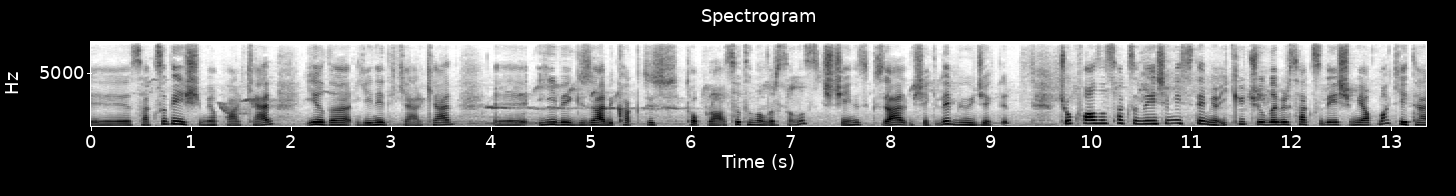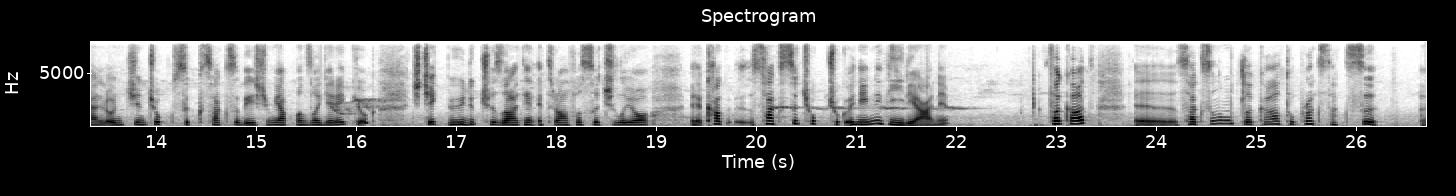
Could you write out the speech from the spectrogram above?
e, saksı değişimi yaparken ya da yeni dikerken e, iyi ve güzel bir kaktüs toprağı satın alırsanız çiçeğiniz güzel bir şekilde büyüyecektir. Çok fazla saksı değişimi istemiyor. 2-3 yılda bir saksı değişimi yapmak yeterli. Onun için çok sık saksı değişimi yapmanıza gerek yok. Çiçek büyüdükçe zaten etrafa saçılıyor. E, saksı çok çok önemli değil yani. Fakat e, saksının mutlaka toprak saksı e,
